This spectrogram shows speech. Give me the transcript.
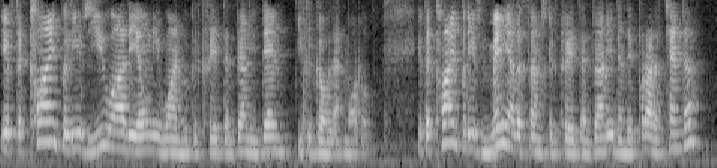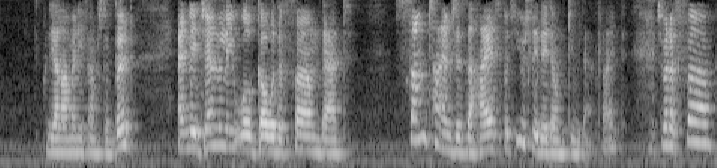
If the client believes you are the only one who could create that value, then you could go with that model. If the client believes many other firms could create that value, then they put out a tender, they allow many firms to bid, and they generally will go with a firm that sometimes is the highest, but usually they don't do that, right? So when a firm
